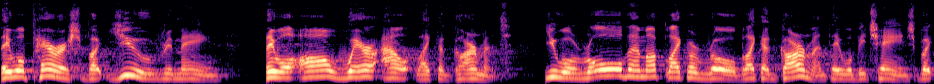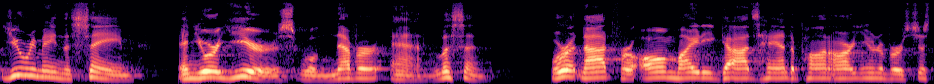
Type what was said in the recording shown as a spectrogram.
They will perish, but you remain. They will all wear out like a garment. You will roll them up like a robe, like a garment, they will be changed. But you remain the same, and your years will never end. Listen, were it not for Almighty God's hand upon our universe, just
